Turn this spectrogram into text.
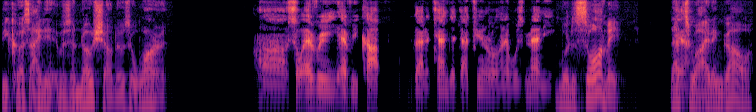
because I didn't. It was a no show. There was a warrant. Uh, so every every cop that attended that funeral, and it was many, Would have saw me. That's Yeah. why I didn't go.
